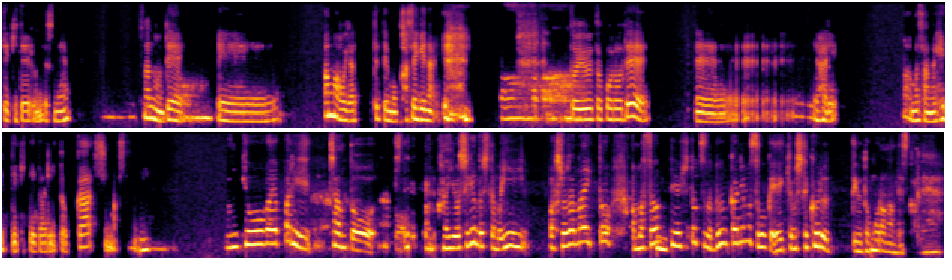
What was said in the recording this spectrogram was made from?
てきてるんですね。なので、えー、海をやってても稼げない というところで、えー、やはり甘さが減ってきてたりとかしますね。環境がやっぱりちゃんと海洋資源としてもいい場所じゃないと甘さっていう一つの文化にもすごく影響してくるっていうところなんですかね。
